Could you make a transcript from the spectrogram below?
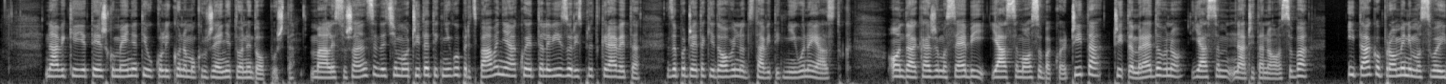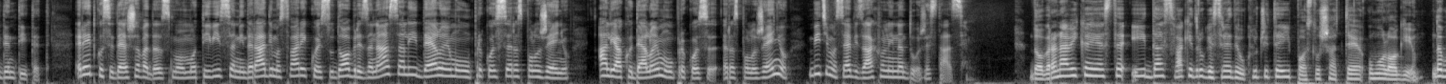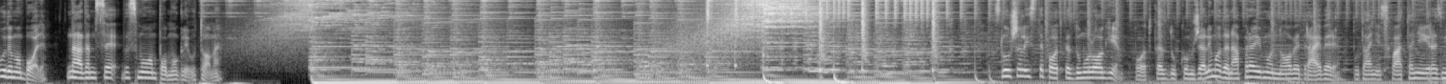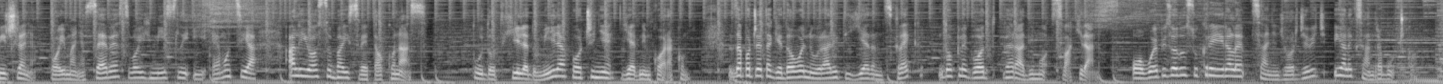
Navike je teško menjati ukoliko nam okruženje to ne dopušta. Male su šanse da ćemo čitati knjigu pred spavanje ako je televizor ispred kreveta. Za početak je dovoljno da stavite knjigu na jastuk. Onda kažemo sebi ja sam osoba koja čita, čitam redovno, ja sam načitana osoba i tako promenimo svoj identitet. Redko se dešava da smo motivisani da radimo stvari koje su dobre za nas, ali delujemo uprkos raspoloženju. Ali ako delujemo uprkos raspoloženju, bit ćemo sebi zahvalni na duže staze. Dobra navika jeste i da svake druge srede uključite i poslušate umologiju, da budemo bolje. Nadam se da smo vam pomogli u tome. Slušali ste podcast Dumologija, podcast u kom želimo da napravimo nove drajvere, putanje shvatanja i razmišljanja, poimanja sebe, svojih misli i emocija, ali i osoba i sveta oko nas. Put od hiljadu milja počinje jednim korakom. Za početak je dovoljno uraditi jedan sklek, dokle god ga radimo svaki dan. Ovu epizodu su kreirale Sanja Đorđević i Aleksandra Bučko.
